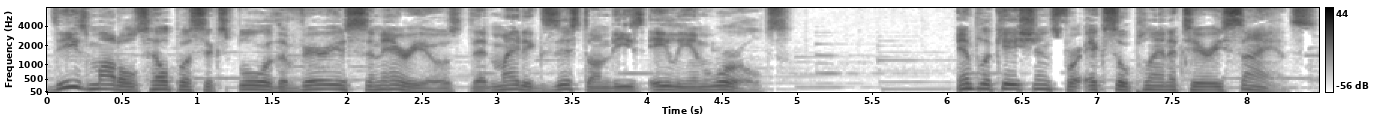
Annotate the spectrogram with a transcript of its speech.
These models help us explore the various scenarios that might exist on these alien worlds. Implications for exoplanetary science.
